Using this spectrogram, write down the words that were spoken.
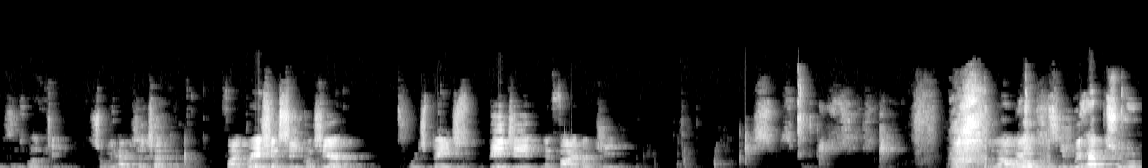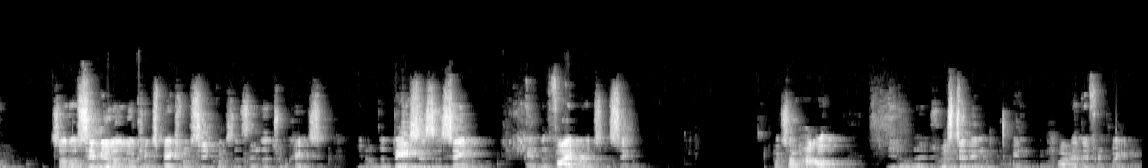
is well G. So we have such a fibration sequence here, which makes BG and fiber G. So now we also see we have two sort of similar looking spectral sequences in the two cases. You know, the base is the same and the fiber is the same. But somehow, you know, they're twisted in, in, in quite a different way.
